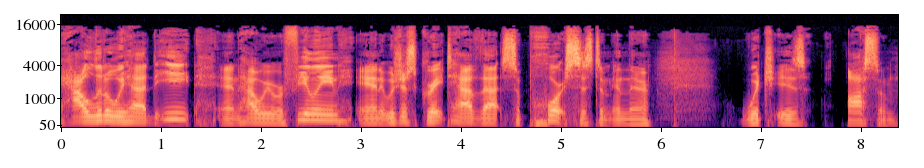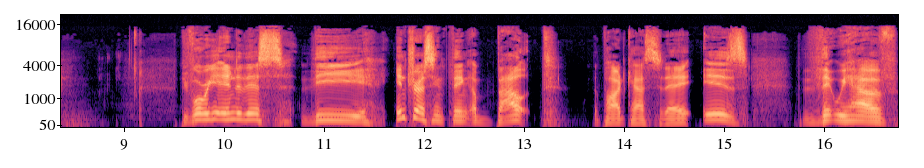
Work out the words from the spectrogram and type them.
how little we had to eat and how we were feeling. And it was just great to have that support system in there, which is awesome. Before we get into this, the interesting thing about the podcast today is that we have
